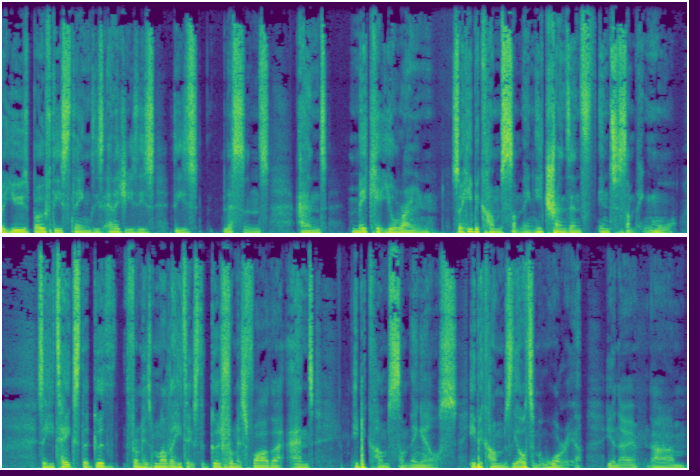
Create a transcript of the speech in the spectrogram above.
but use both these things, these energies, these these lessons, and make it your own." So he becomes something. He transcends into something more. So he takes the good from his mother, he takes the good from his father, and he becomes something else. He becomes the ultimate warrior, you know. Um,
